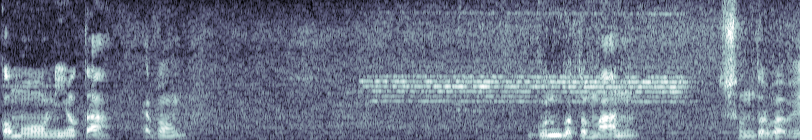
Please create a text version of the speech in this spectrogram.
কমনীয়তা এবং গুণগত মান সুন্দরভাবে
